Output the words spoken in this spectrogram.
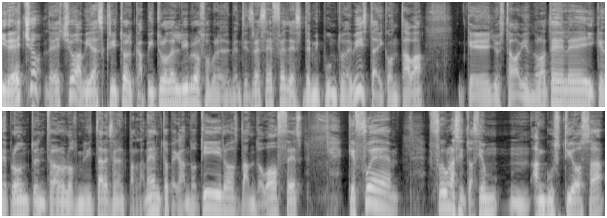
y de hecho, de hecho, había escrito el capítulo del libro sobre el 23F desde mi punto de vista y contaba que yo estaba viendo la tele y que de pronto entraron los militares en el Parlamento pegando tiros, dando voces, que fue, fue una situación mm, angustiosa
